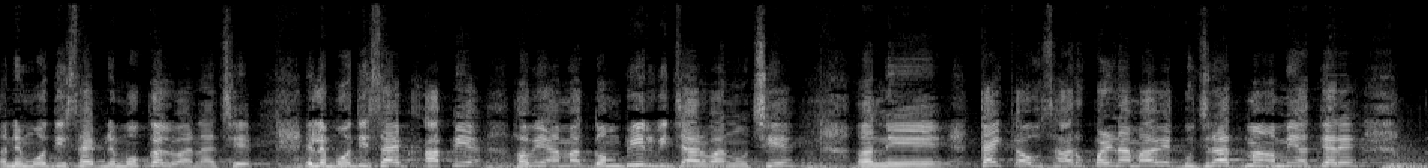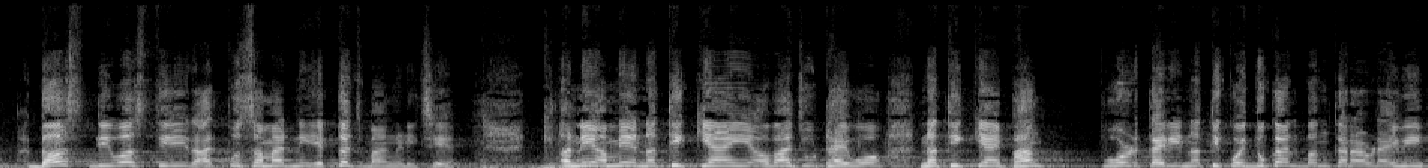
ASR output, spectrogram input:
અને મોદી સાહેબને મોકલવાના છે. એટલે મોદી સાહેબ, આપે હવે આમાં ગંભીર વિચારવાનું છે અને કંઈક આવું સારું પરિણામ આવે. ગુજરાતમાં અમે અત્યારે દસ દિવસથી રાજપૂત સમાજની એક જ માંગણી છે. અને અમે નથી ક્યાંય અવાજ ઉઠાવ્યો, નથી ક્યાંય ભાંગ ફોડ કરી નથી, કોઈ દુકાન બંધ કરાવડાવી.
